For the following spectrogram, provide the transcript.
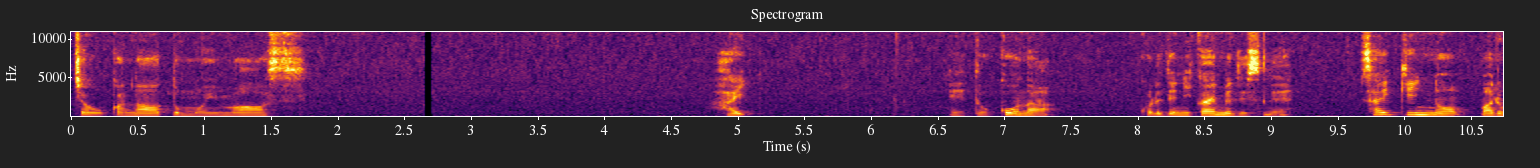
ちゃおうかなと思います。はい。えっ、ー、とコーナーこれで2回目ですね。最近のまる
